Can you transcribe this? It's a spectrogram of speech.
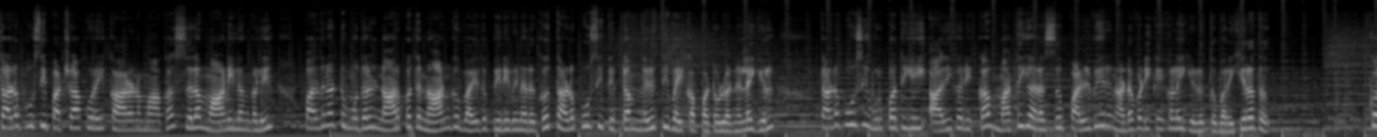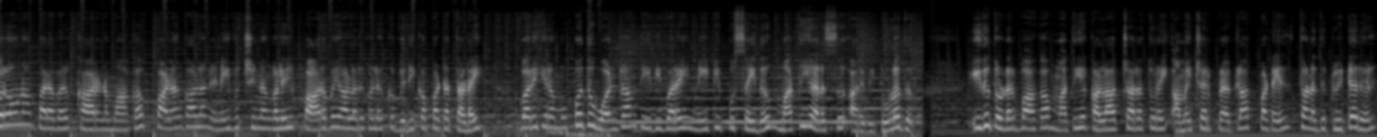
தடுப்பூசி பற்றாக்குறை காரணமாக சில மாநிலங்களில் பதினெட்டு முதல் நாற்பத்தி நான்கு வயது பிரிவினருக்கு தடுப்பூசி திட்டம் நிறுத்தி வைக்கப்பட்டுள்ள நிலையில் தடுப்பூசி உற்பத்தியை அதிகரிக்க மத்திய அரசு பல்வேறு நடவடிக்கைகளை எடுத்து வருகிறது. கொரோனா பரவல் காரணமாக பழங்கால நினைவுச் சின்னங்களில் பார்வையாளர்களுக்கு விதிக்கப்பட்ட தடை வருகிற முப்பது ஒன்றாம் தேதி வரை நீட்டிப்பு செய்து மத்திய அரசு அறிவித்துள்ளது. இது தொடர்பாக மத்திய கலாச்சாரத்துறை அமைச்சர் பிரகலாத் பட்டேல் தனது ட்விட்டரில்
